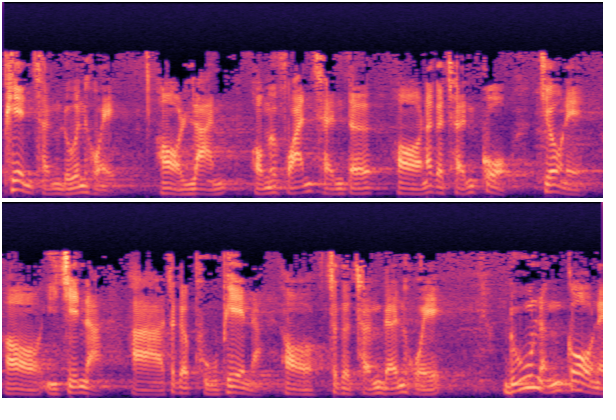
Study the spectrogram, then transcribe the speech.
变成轮回，哦，染我们凡尘的哦那个尘过，就呢哦已经呐啊这个普遍了，哦这个成轮回，如能够呢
